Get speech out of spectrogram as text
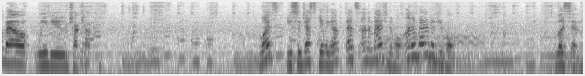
about we do Chuck Chuck? What? You suggest giving up? That's unimaginable. Unimaginable. Listen,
